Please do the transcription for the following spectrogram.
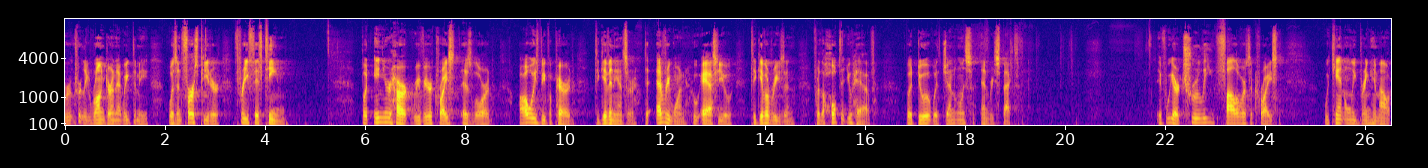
really rung during that week to me was in 1 Peter 3:15. But in your heart revere Christ as Lord. Always be prepared to give an answer to everyone who asks you to give a reason for the hope that you have, but do it with gentleness and respect. If we are truly followers of Christ, we can't only bring him out.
